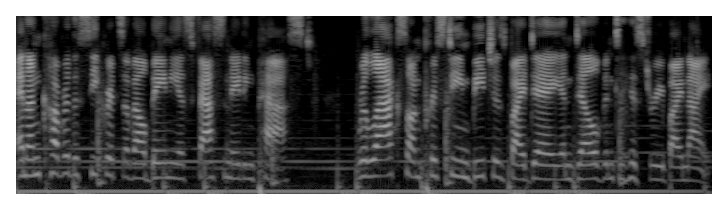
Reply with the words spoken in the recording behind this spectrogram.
and uncover the secrets of Albania's fascinating past. Relax on pristine beaches by day and delve into history by night.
